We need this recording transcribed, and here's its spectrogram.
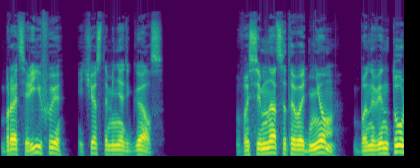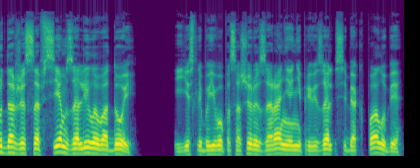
брать рифы и часто менять галс. 18-го днем Бонавентур даже совсем залило водой, и если бы его пассажиры заранее не привязали себя к палубе,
